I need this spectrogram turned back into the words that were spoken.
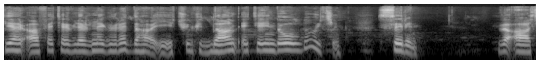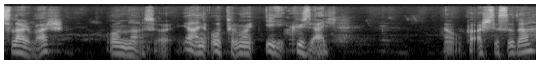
diğer afet evlerine göre daha iyi. Çünkü dağın eteğinde olduğu için serin ve ağaçlar var. Ondan sonra yani oturma iyi, güzel. Ya o karşısı da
